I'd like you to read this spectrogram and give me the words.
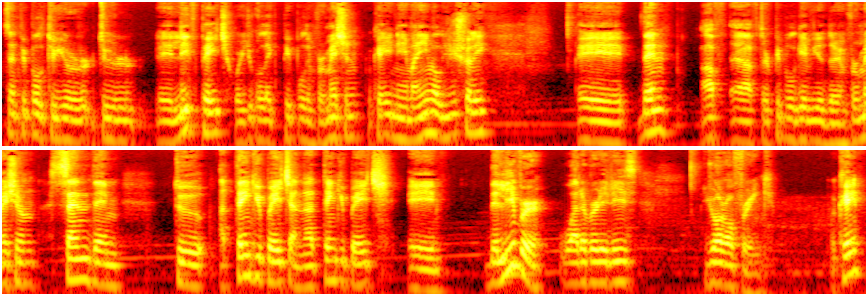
send people to your to your uh, lead page where you collect people information. Okay, name and email usually. Uh, then after people give you their information, send them to a thank you page, and that thank you page uh, deliver whatever it is you are offering. Okay,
